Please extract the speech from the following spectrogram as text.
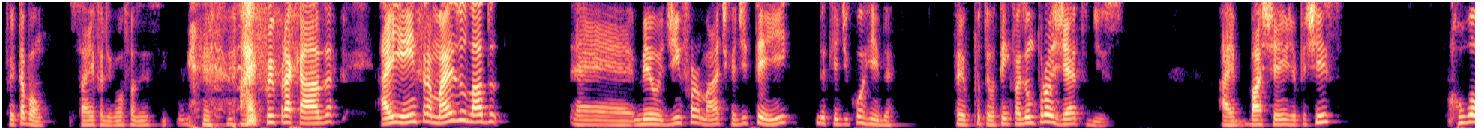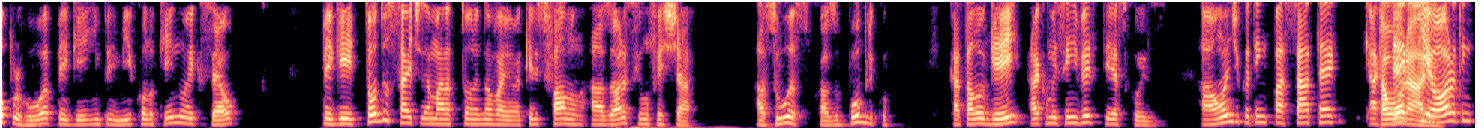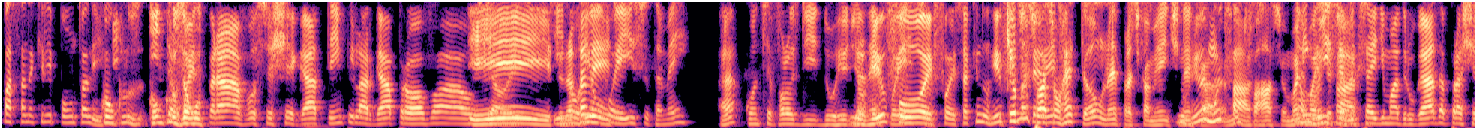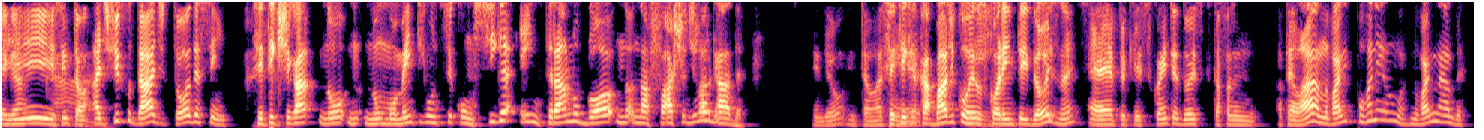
Falei, tá bom. Saí falei, vou fazer assim. aí fui pra casa. Aí entra mais o lado é, meu de informática, de TI, do que de corrida. Falei, puta, eu tenho que fazer um projeto disso. Aí baixei o GPX, rua por rua, peguei, imprimi, coloquei no Excel, peguei todo o site da Maratona de Nova York, eles falam as horas que vão fechar as ruas, por causa do público, cataloguei, aí comecei a inverter as coisas. Aonde que eu tenho que passar até, até horário. que hora eu tenho que passar naquele ponto ali. Conclu- Então, conclusão, mas pra você chegar a tempo e largar a prova oficial. Isso, e no exatamente. Rio foi isso também? Hã? Quando você falou de, do Rio de No Janeiro, Rio foi, isso? foi, Só que no Rio porque é foi mais fácil, é um retão, né, praticamente, No né, Rio é cara? muito fácil. fácil, é uma Não, mas você teve que sair de madrugada pra chegar. Isso, então. Cara, A dificuldade toda é assim. Você tem que chegar no, num momento em que você consiga entrar no blo na, na faixa de largada. Entendeu? Então, assim. Você tem que é- acabar de correr sim. os 42, né? É, porque esse 52 que você tá fazendo até lá não vale porra nenhuma, não vale nada.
